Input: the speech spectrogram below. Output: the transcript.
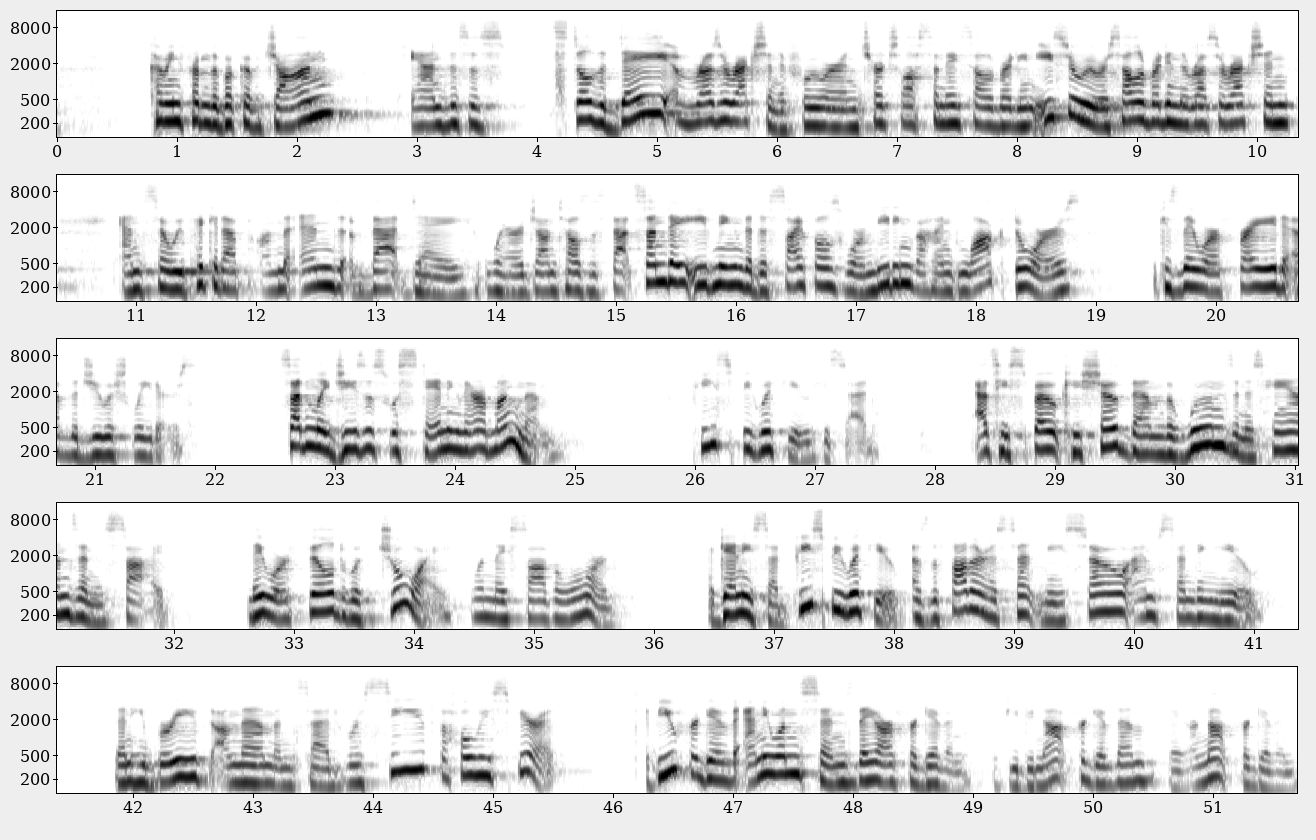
coming from the book of John, and this is still the day of resurrection. If we were in church last Sunday celebrating Easter, we were celebrating the resurrection. And so we pick it up on the end of that day, where John tells us that Sunday evening the disciples were meeting behind locked doors because they were afraid of the Jewish leaders. Suddenly, Jesus was standing there among them. Peace be with you, he said. As he spoke, he showed them the wounds in his hands and his side. They were filled with joy when they saw the Lord. Again, he said, Peace be with you. As the Father has sent me, so I'm sending you. Then he breathed on them and said, Receive the Holy Spirit. If you forgive anyone's sins, they are forgiven. If you do not forgive them, they are not forgiven.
